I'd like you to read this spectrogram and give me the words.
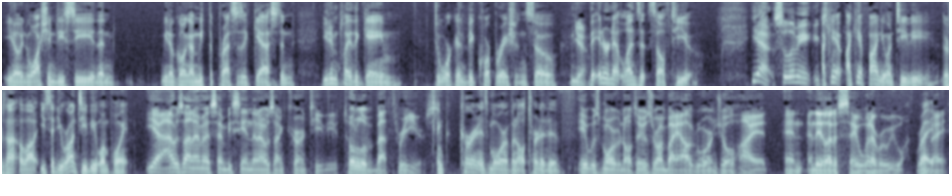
you know, in Washington D.C. and then you know going on Meet the Press as a guest, and you didn't play the game to work in big corporations. So Yeah. the internet lends itself to you. Yeah, so let me I can't I can't find you on TV. There's not a lot. You said you were on TV at one point, Yeah, I was on MSNBC and then I was on Current TV. A total of about three years. and current is more of an alternative. It was more of an alternative. It was run by Al Gore and Joel Hyatt, and, and they let us say whatever we want. Right. Right.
